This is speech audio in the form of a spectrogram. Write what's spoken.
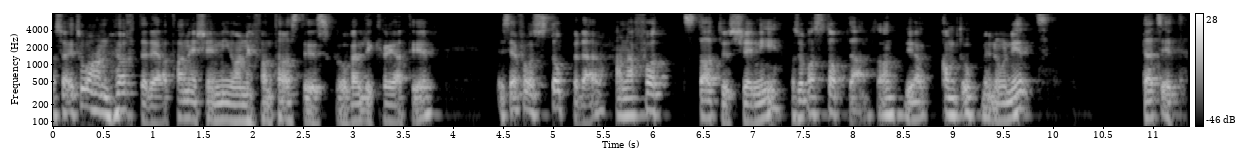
Og så Jeg tror han hørte det, at han er geni og han er fantastisk og veldig kreativ. Istedenfor å stoppe der. Han har fått status geni, og så bare stopp der. Sant? De har kommet opp med noe nytt. That's it.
